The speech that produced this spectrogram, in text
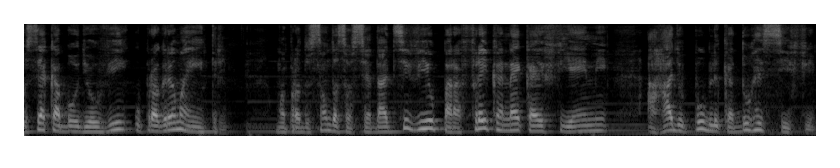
Você acabou de ouvir o programa Entre uma produção da sociedade civil para Freicaneca FM, a rádio pública do Recife.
